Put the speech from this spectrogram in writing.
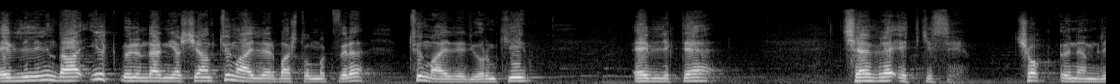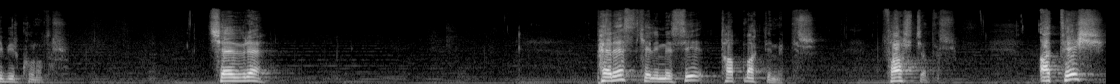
evliliğinin daha ilk bölümlerini yaşayan tüm aileler başta olmak üzere tüm aile diyorum ki evlilikte çevre etkisi çok önemli bir konudur. Çevre perest kelimesi tapmak demektir. Farsçadır. Ateş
